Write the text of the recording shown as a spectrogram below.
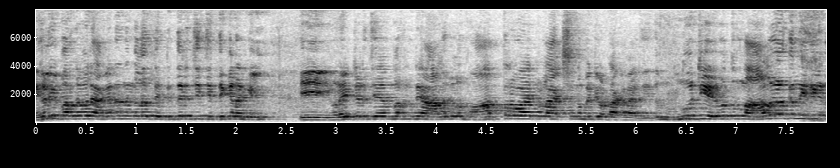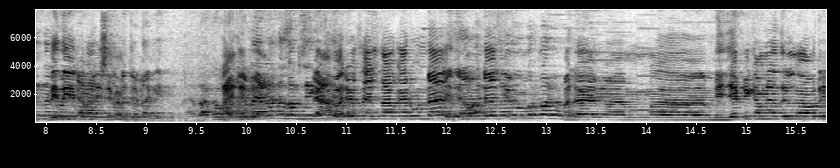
നിങ്ങൾ ഈ പറഞ്ഞ പോലെ അങ്ങനെ നിങ്ങൾ തെറ്റിദ്ധരിച്ച് ചിന്തിക്കണമെങ്കിൽ ഈ യുണൈറ്റഡ് ചേംബറിന്റെ ആളുകൾ മാത്രമായിട്ടുള്ള ആക്ഷൻ കമ്മിറ്റി ഉണ്ടാക്കണമായിരുന്നു. ഇത് മുന്നൂറ്റി എഴുപത്തി ഒന്ന് ആളുകൾക്ക് നിധി കിട്ടുന്ന ആക്ഷൻ കമ്മിറ്റി ഉണ്ടാക്കിയത്. ആൾക്കാരുണ്ട്. ബി ജെ പി അവർ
